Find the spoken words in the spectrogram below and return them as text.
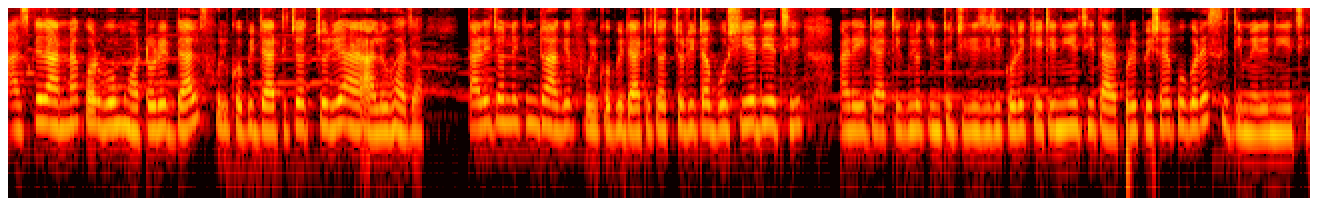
আজকে রান্না করব মটরের ডাল, ফুলকপির ডাটি চচ্চড়ি আর আলু ভাজা। তারই জন্য কিন্তু আগে ফুলকপি ডাঁটি চচ্চড়িটা বসিয়ে দিয়েছি। আর এই ডাঁটিগুলো কিন্তু জিরি করে কেটে নিয়েছি, তারপরে প্রেশার কুকারে সিটি মেরে নিয়েছি।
